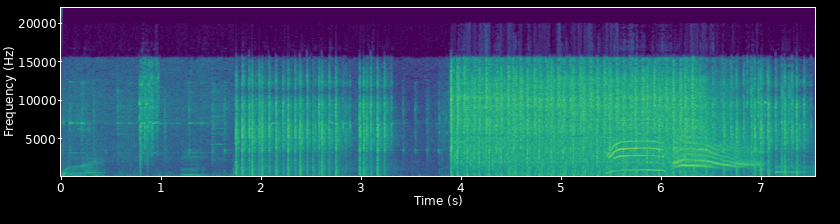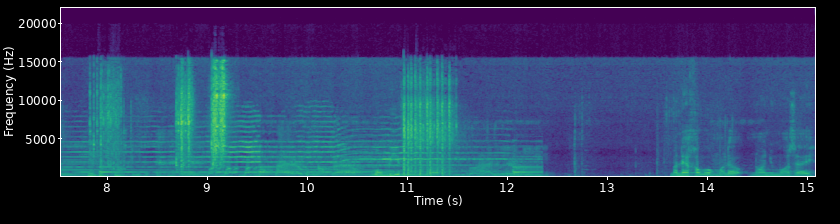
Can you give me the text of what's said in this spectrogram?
บนอะไรอืมเฮ้ยบังบังบังนอกตายแล้วบังนอกตายแล้ววงบีบมันเหรอยิงตัวหายเลยแล้วมันได้เข้าวงมาแล้ว นอนอยู่มอไซค์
